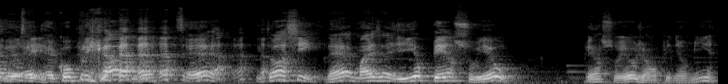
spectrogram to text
abrir os É, é dentes. complicado, né? É. Então, assim, né? Mas e eu penso, eu, penso eu, já é uma opinião minha,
